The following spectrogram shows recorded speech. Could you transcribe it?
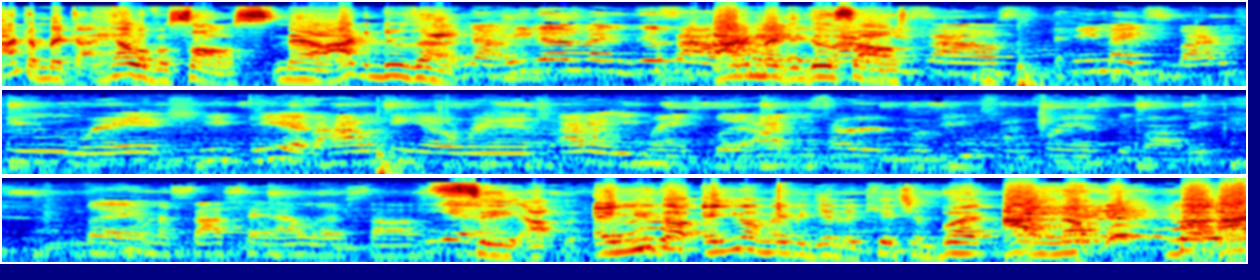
I can make a hell of a sauce. Now I can do that. No, he does make a good sauce. I can make a good barbecue sauce. He makes barbecue ranch. He, he has a jalapeno ranch. I don't eat ranch, but I just heard it. I'm But a sauce head. I love sauce. Yeah. See, I, and you go and you don't maybe get in the kitchen, but I know, but I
